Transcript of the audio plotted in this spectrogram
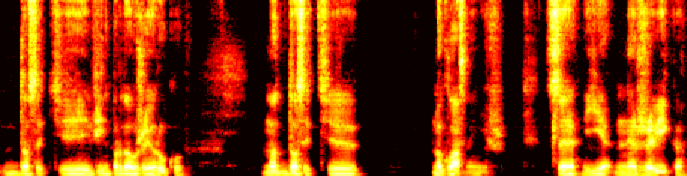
досить е, він продовжує руку. Ну, досить е, ну, класний ніж. Це є нержавійка.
